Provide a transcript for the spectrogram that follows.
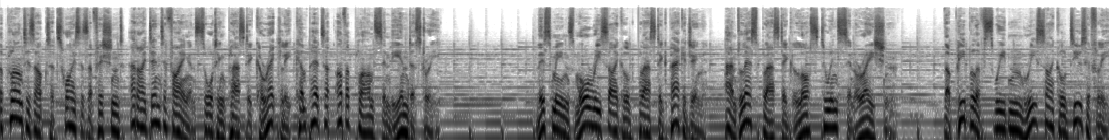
The plant is up to twice as efficient at identifying and sorting plastic correctly compared to other plants in the industry. This means more recycled plastic packaging and less plastic lost to incineration. The people of Sweden recycle dutifully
